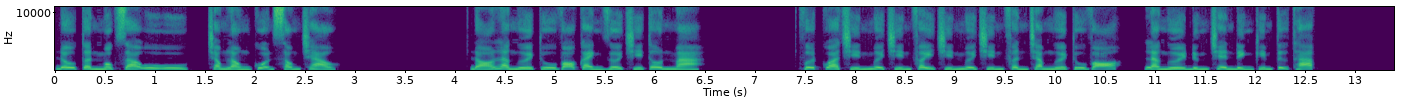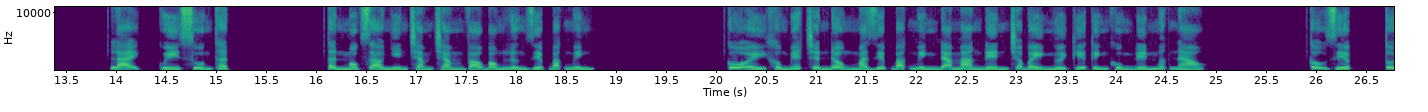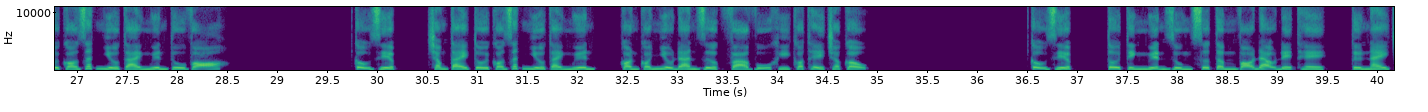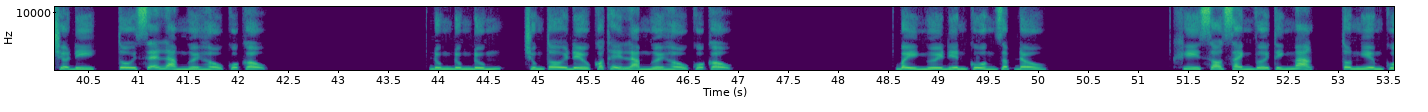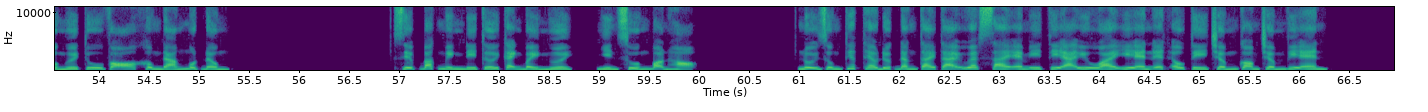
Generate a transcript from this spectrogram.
Đầu tần mộc dao ù ù, trong lòng cuộn sóng trào. Đó là người tu võ cảnh giới trí tôn mà. Vượt qua 99,99% ,99 người tu võ, là người đứng trên đỉnh kim tự tháp. Lại, quỳ xuống thật. Tần Mộc Giao nhìn chằm chằm vào bóng lưng Diệp Bắc Minh. Cô ấy không biết chấn động mà Diệp Bắc Minh đã mang đến cho bảy người kia kinh khủng đến mức nào. Cậu Diệp, tôi có rất nhiều tài nguyên tu võ. Cậu Diệp, trong tay tôi có rất nhiều tài nguyên, còn có nhiều đan dược và vũ khí có thể cho cậu. Cậu Diệp, tôi tình nguyện dùng sơ tâm võ đạo để thề, từ nay trở đi, tôi sẽ làm người hầu của cậu. Đúng đúng đúng, chúng tôi đều có thể làm người hầu của cậu. Bảy người điên cuồng dập đầu. Khi so sánh với tính mạng, tôn nghiêm của người tu võ không đáng một đồng. Diệp Bắc Minh đi tới cạnh bảy người, nhìn xuống bọn họ. Nội dung tiếp theo được đăng tải tại website metiuinsot.com.vn.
